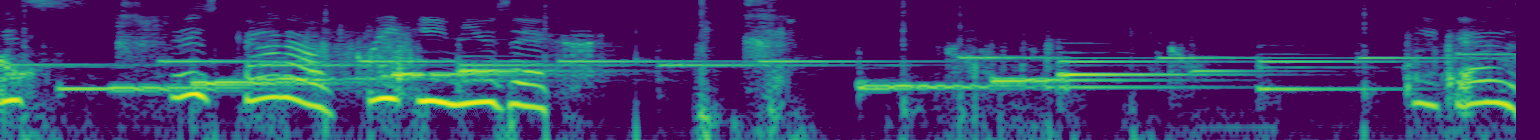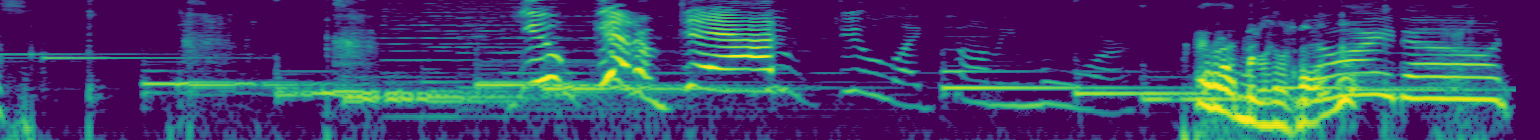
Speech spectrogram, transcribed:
This is kind of freaky music. Because You get him, Dad! You do like Tommy more. no, I don't.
